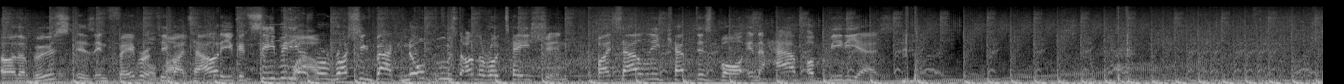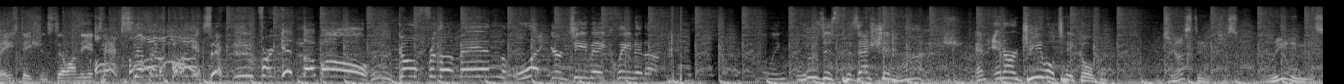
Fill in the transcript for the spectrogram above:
Uh, the boost is in favor of Oh Team my. Vitality. You can see BDS Wow. were rushing back. No boost on the rotation. Vitality kept this ball in the half of BDS. Space Station still on the attack. Oh, Sip it, oh. Forget the ball. Go for the man. Let your teammate clean it up. Loses possession, and NRG will take over. Justin just reading this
